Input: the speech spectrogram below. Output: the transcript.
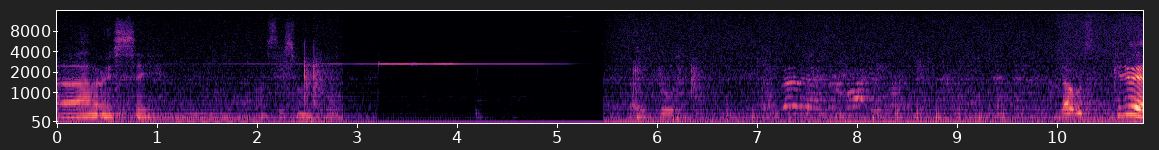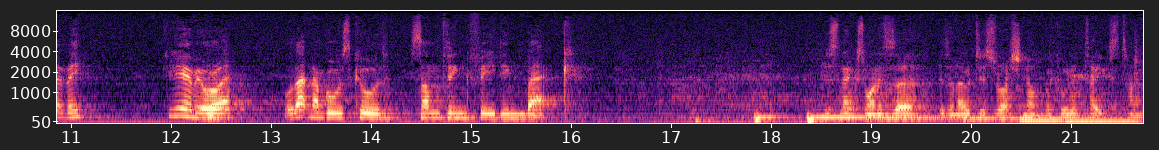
Uh, let me see. What's this one called? That was called. That was. Can you hear me? Can you hear me all right? Well, that number was called Something Feeding Back. This next one is, a, is an Otis Rush number called It Takes Time.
